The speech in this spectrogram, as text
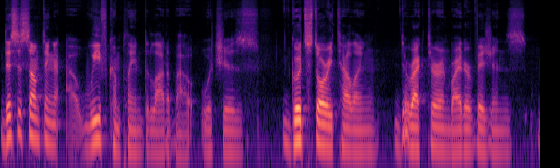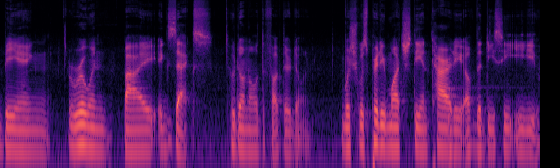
this is something uh, we've complained a lot about, which is good storytelling, director and writer visions being ruined by execs who don't know what the fuck they're doing, which was pretty much the entirety of the DCEU.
